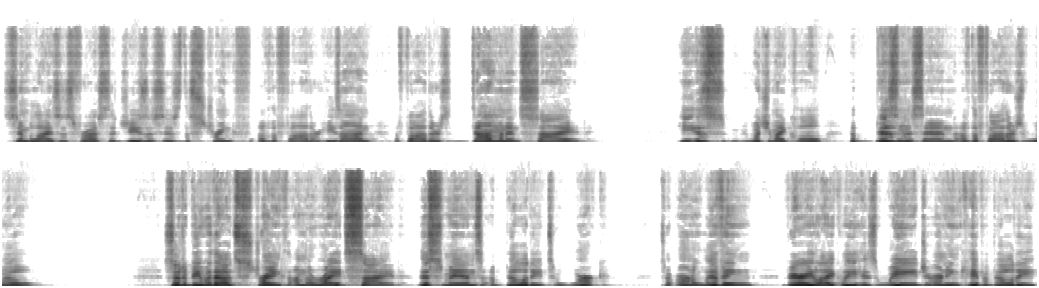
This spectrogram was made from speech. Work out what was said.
Symbolizes for us that Jesus is the strength of the Father. He's on the Father's dominant side. He is what you might call the business end of the Father's will. So, to be without strength on the right side, this man's ability to work, to earn a living, very likely his wage earning capability,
